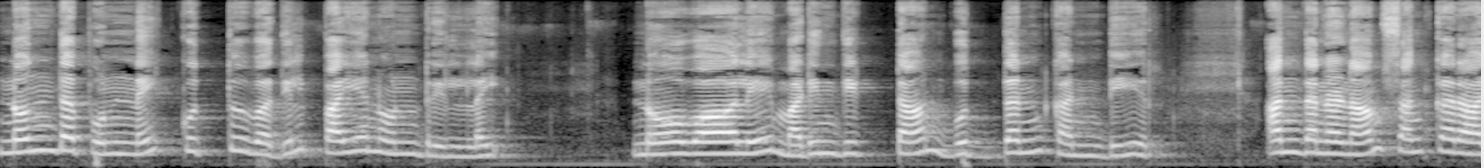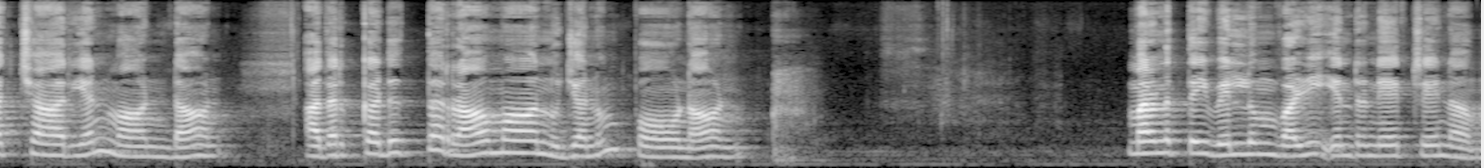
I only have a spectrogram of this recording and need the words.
நொந்த புண்ணை குத்துவதில் பயனொன்றில்லை. நோவாலே மடிந்திட்டான் புத்தன் கண்டீர். அந்தனாம் சங்கராச்சாரியன் மாண்டான். அதற்கடுத்த ராமானுஜனும் போனான். மரணத்தை வெல்லும் வழி என்று நேற்றே நாம்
